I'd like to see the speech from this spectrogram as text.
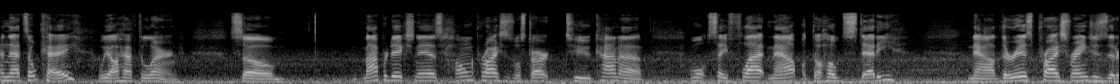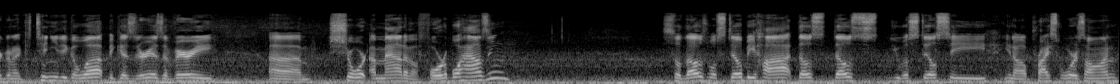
and that's okay. We all have to learn. So my prediction is home prices will start to kind of, I won't say flatten out, but they'll hold steady. Now there is price ranges that are going to continue to go up because there is a very um, short amount of affordable housing. So those will still be hot. Those those you will still see, you know, price wars on.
